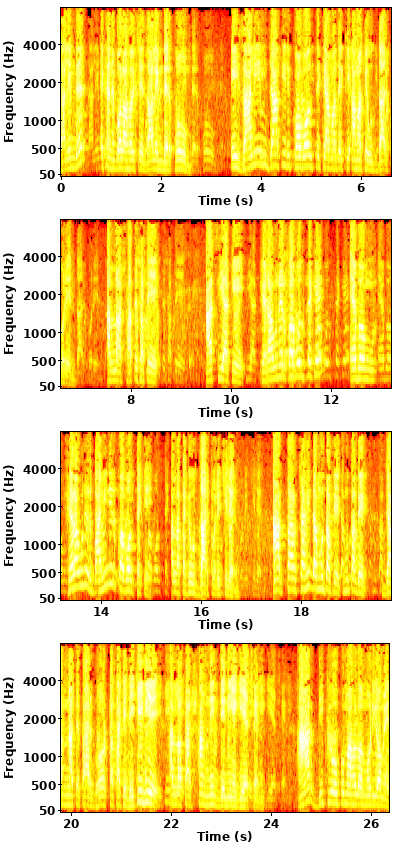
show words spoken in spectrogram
জালিমদের, এখানে বলা হয়েছে জালিমদের কোম। এই জালিম জাতির কবল থেকে আমাদেরকে আমাকে উদ্ধার করেন। আল্লাহ সাথে সাথে আসিয়াকে ফেরাউনের কবল থেকে এবং ফেরাউনের বাহিনীর কবল থেকে আল্লাহ তাকে উদ্ধার করেছিলেন। আর তার চাহিদা মোতাবেক মোতাবেক জান্নাতে তার ঘরটা তাকে দেখিয়ে দিয়ে আল্লাহ তার সান্নিধ্যে নিয়ে গিয়েছেন। আর দ্বিতীয় উপমা হল মরিয়মের।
